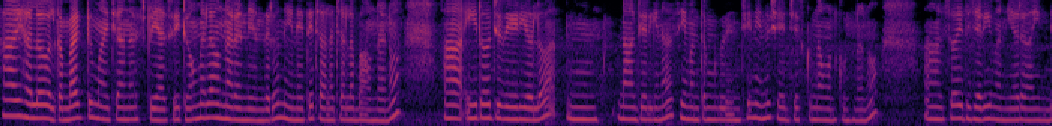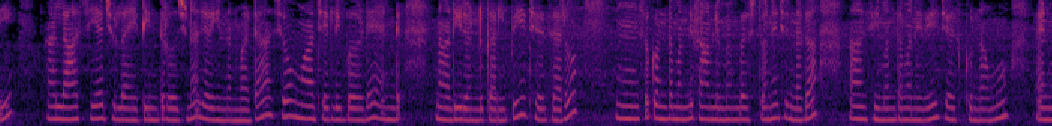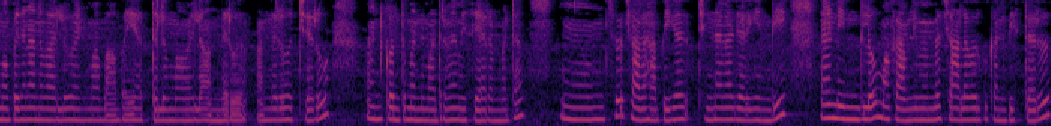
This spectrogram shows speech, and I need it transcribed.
Hi hello welcome back to my channel Priya sweet home. ఎలా ఉన్నారండి అందరూ? నేనైతే చాలా చాలా బాగున్నాను. ఈరోజు వీడియోలో నాకు జరిగిన సీమంతం గురించి నేను షేర్ చేసుకుందాం అనుకుంటున్నాను. సో ఇది జరిగి వన్ ఇయర్ అయింది. లాస్ట్ ఇయర్ జూలై ఎయిటీన్త్ రోజున జరిగిందనమాట. సో మా చెల్లి బర్త్డే అండ్ నాది రెండు కలిపి చేశారు. సో కొంతమంది ఫ్యామిలీ మెంబర్స్తోనే చిన్నగా సీమంతం అనేది చేసుకున్నాము. అండ్ మా పెదనాన్న వాళ్ళు అండ్ మా బాబాయ్ ఇచ్చారు. అండ్ కొంతమంది మాత్రమే మిస్ అయ్యారనమాట సో చాలా హ్యాపీగా చిన్నగా జరిగింది. అండ్ ఇందులో మా ఫ్యామిలీ మెంబర్స్ చాలా వరకు కనిపిస్తారు.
